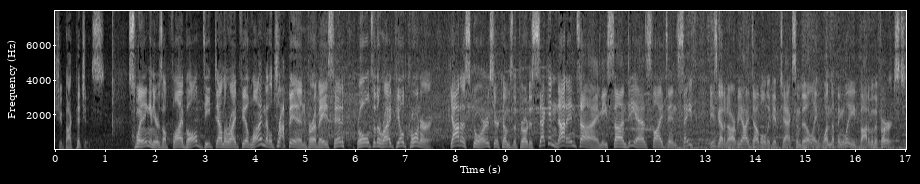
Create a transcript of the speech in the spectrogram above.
Shupak pitches. Swing, and here's a fly ball deep down the right field line that'll drop in for a base hit. Roll to the right field corner. Gata scores. Here comes the throw to second. Not in time. Isan Diaz slides in safe. He's got an RBI double to give Jacksonville a 1 0 lead, bottom of the first.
